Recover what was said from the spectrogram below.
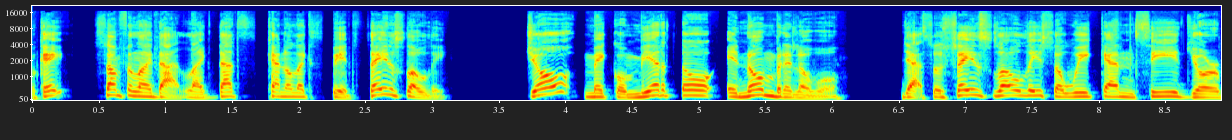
Okay, something like that. Like that's kind of like speed. Say it slowly. Yo me convierto en hombre lobo. Yeah, so say it slowly so we can see your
